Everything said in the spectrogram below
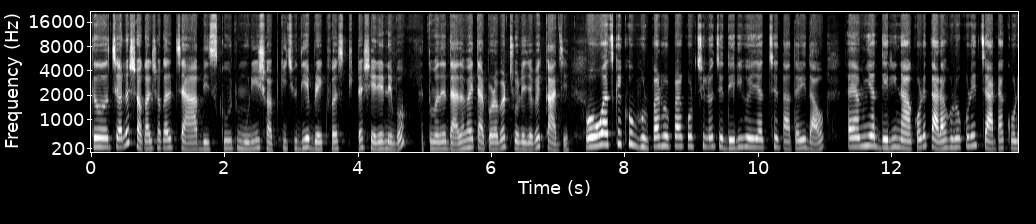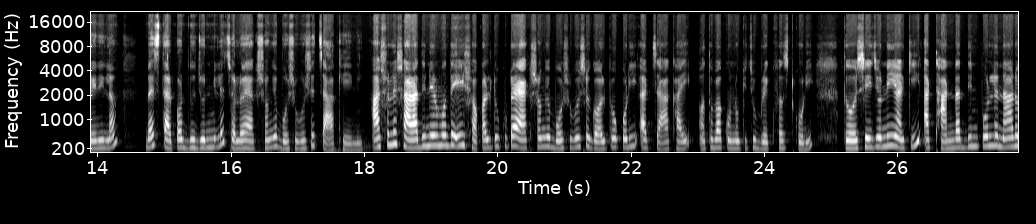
তো চলো সকাল সকাল চা, বিস্কুট, মুড়ি সব কিছু দিয়ে ব্রেকফাস্টটা সেরে নেব। আর তোমাদের দাদাভাই তারপর আবার চলে যাবে কাজে। ও আজকে খুব হুড়পাড় হুড়পাড় করছিল যে দেরি হয়ে যাচ্ছে, তাড়াতাড়ি দাও। তাই আমি আর দেরি না করে তাড়াহুড়ো করে চাটা করে নিলাম। ব্যাস, তারপর দুজন মিলে চলো একসঙ্গে বসে বসে চা খেয়ে নিই আসলে সারাদিনের মধ্যে এই সকালটুকুটা একসঙ্গে বসে বসে গল্প করি আর চা খাই অথবা কোনো কিছু ব্রেকফাস্ট করি। তো সেই জন্যেই আর কি, আর ঠান্ডার দিন পড়লে না আরও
